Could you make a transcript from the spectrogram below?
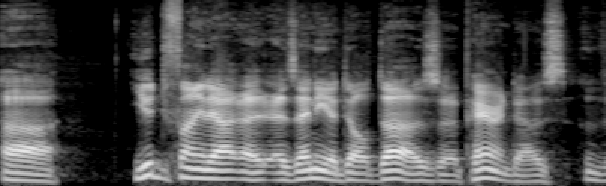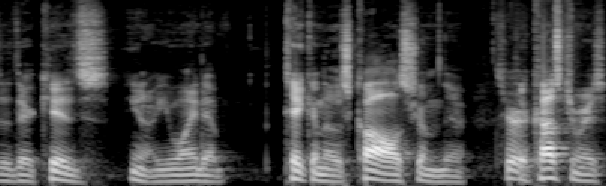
uh, you'd find out, uh, as any adult does, a parent does, that their kids, you know, you wind up taking those calls from the, Sure. the customers.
